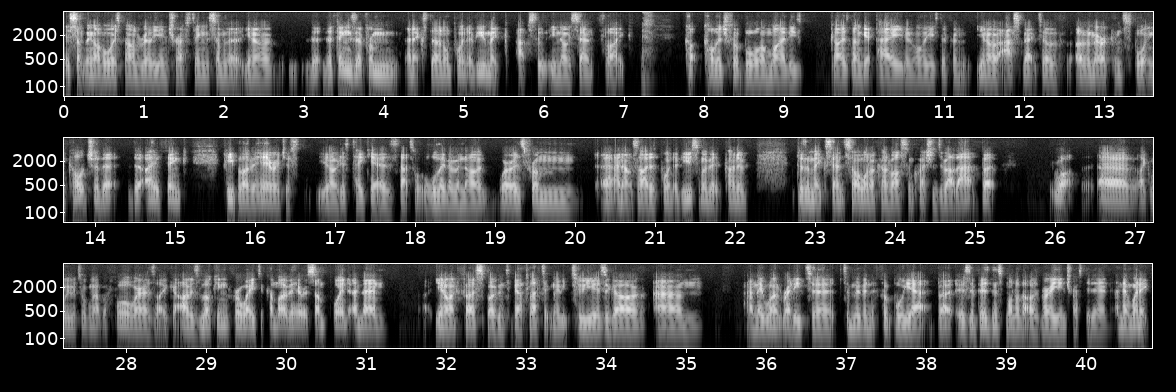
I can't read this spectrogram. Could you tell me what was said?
is something I've always found really interesting. Some of the, you know, the, the things that from an external point of view make absolutely no sense, like co- college football and why these guys don't get paid and all these different, you know, aspects of, of American sporting culture that, that I think people over here are just, you know, just take it as that's all they've ever known. Whereas from uh, an outsider's point of view, some of it kind of doesn't make sense. So I want to kind of ask some questions about that. But what uh, like we were talking about before, whereas like I was looking for a way to come over here at some point, and then you know I'd first spoken to the Athletic maybe two years ago, um, and they weren't ready to to move into football yet, but it was a business model that I was very interested in. And then when it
